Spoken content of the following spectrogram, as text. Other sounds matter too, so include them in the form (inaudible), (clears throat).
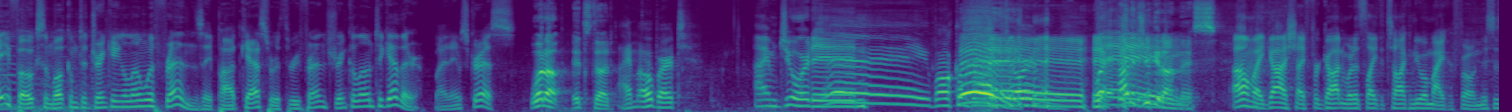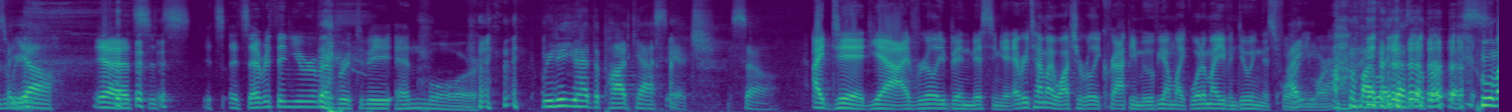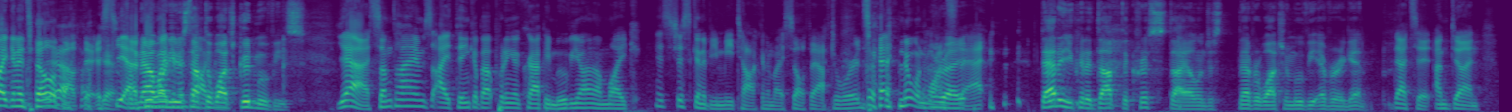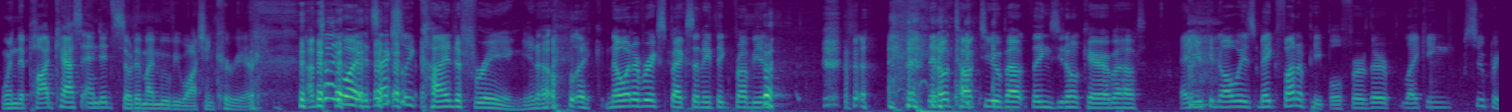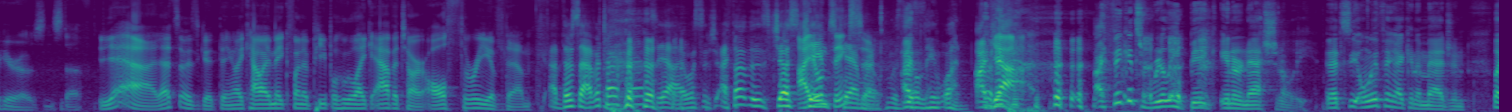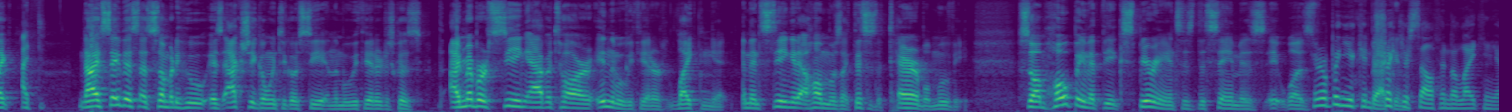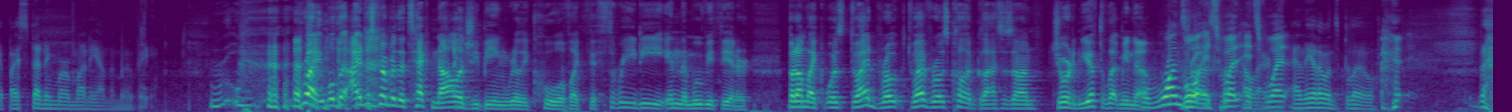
Hey, folks, and welcome to Drinking Alone with Friends, a podcast where three friends drink alone together. My name's Chris. What up? It's Dud. I'm Obert. I'm Jordan. Hey, welcome back, Jordan. What, how did you get on this? Oh my gosh, I've forgotten what it's like to talk into a microphone. This is weird. Yeah, (laughs) Yeah, it's it's it's it's everything you remember it to be and more. (laughs) we knew you had the podcast itch, so I did. Yeah, I've really been missing it. Every time I watch a really crappy movie, I'm like, what am I even doing this for I, anymore? (laughs) my life has no purpose. (laughs) who am I going to tell Yeah. about this? Yeah. Yeah. From who now am I you just have to talk watch good movies. Yeah, sometimes I think about putting a crappy movie on. I'm like, it's just going to be me talking to myself afterwards. (laughs) no one wants Right. that. That or you could adopt the Chris style and just never watch a movie ever again. That's it. I'm done. When the podcast ended, so did my movie watching career. I'm telling you what, it's actually kind of freeing, you know? Like, no one ever expects anything from you. (laughs) they don't talk to you about things you don't care about. And you can always make fun of people for their liking superheroes and stuff. yeah, that's always a good thing. Like how I make fun of people who like Avatar, all three of them. Uh, there's Avatar fans. Yeah, I wasn't. I thought it was just James I don't think Cameron so. was the I- only one. I Yeah. I think it's really big internationally. That's the only thing I can imagine. Like, I th- now I say this as somebody who is actually going to go see it in the movie theater just because I remember seeing Avatar in the movie theater, liking it, and then seeing it at home was like, this is a terrible movie. So I'm hoping that the experience is the same as it was. You're hoping you can trick in- yourself into liking it by spending more money on the movie. (laughs) right. Well, the, I just remember the technology being really cool of like the 3D in the movie theater. But I'm like, was do I have ro- do I have rose-colored glasses on? Jordan, you have to let me know. One's Well, rose it's what- it's what- and the other one's blue. (laughs) (laughs)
